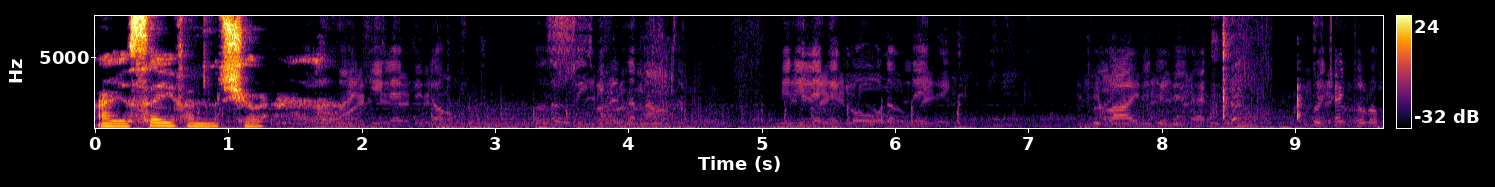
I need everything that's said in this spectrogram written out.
are you safe? I'm not sure. Oh,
